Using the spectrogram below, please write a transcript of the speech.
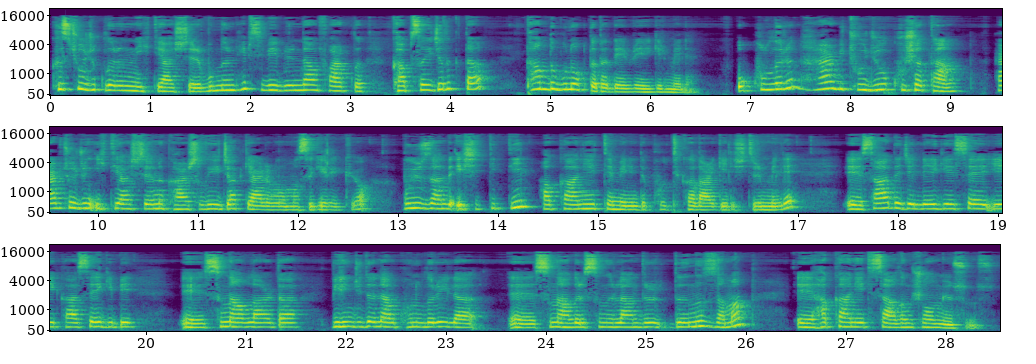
kız çocuklarının ihtiyaçları bunların hepsi birbirinden farklı. Kapsayıcılık da tam da bu noktada devreye girmeli. Okulların her bir çocuğu kuşatan, her bir çocuğun ihtiyaçlarını karşılayacak yerler olması gerekiyor. Bu yüzden de eşitlik değil, hakkaniyet temelinde politikalar geliştirmeli. E, sadece LGS, YKS gibi e, sınavlarda birinci dönem konularıyla e, sınavları sınırlandırdığınız zaman e, hakkaniyeti sağlamış olmuyorsunuz.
